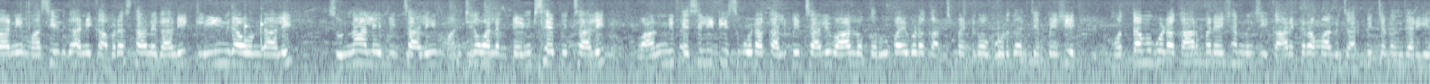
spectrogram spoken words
కానీ మసీద్ కానీ కబ్రస్థాన్ కానీ క్లీన్గా ఉండాలి సున్నా లేపించాలి మంచిగా వాళ్ళకి టెంట్స్ వేపించాలి అన్ని ఫెసిలిటీస్ కూడా కల్పించాలి వాళ్ళు ఒక రూపాయి కూడా ఖర్చు పెట్టుకోకూడదు అని చెప్పేసి మొత్తం కూడా కార్పొరేషన్ నుంచి కార్యక్రమాలు జరిపించడం జరిగింది.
